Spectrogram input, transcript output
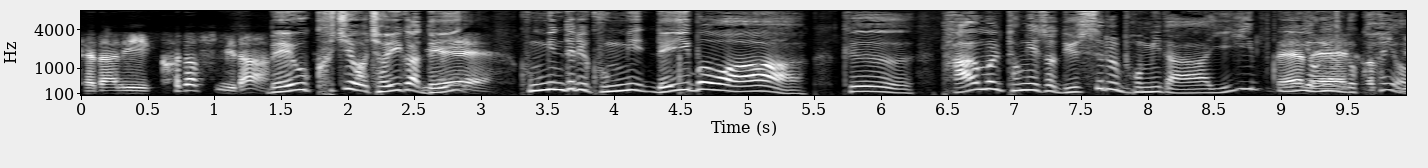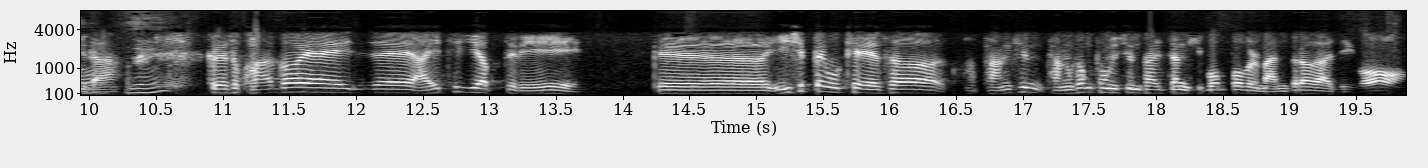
대단히 커졌습니다. 매우 크죠. 저희가 네 예. 국민들이 국민 네이버와 그 다음을 통해서 뉴스를 봅니다. 이, 이 영향도 커요. 예. 그래서 과거에 이제 IT 기업들이 그 20대 국회에서 방신 방송통신 발전 기본법을 만들어 가지고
